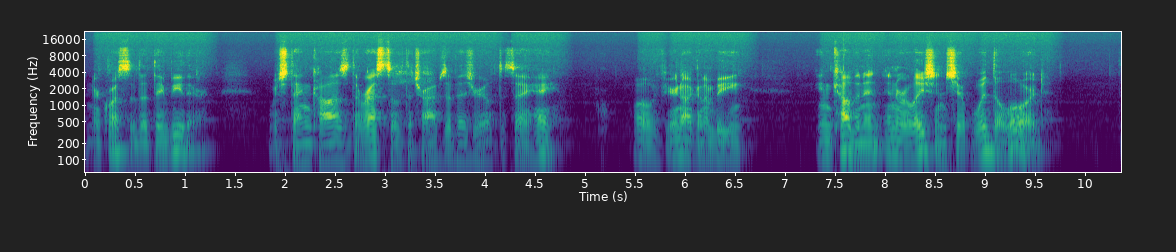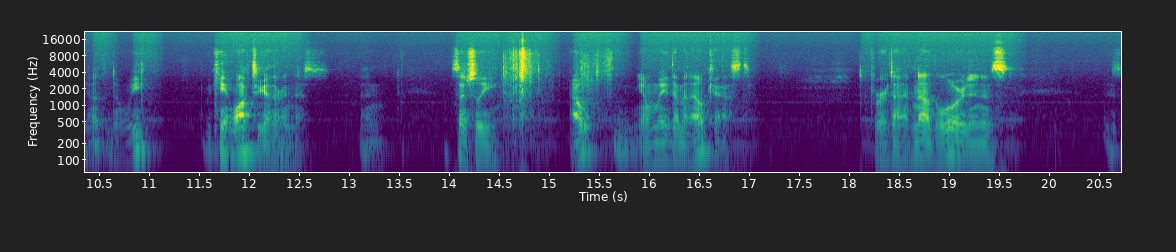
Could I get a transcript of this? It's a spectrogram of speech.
and requested that they be there, which then caused the rest of the tribes of Israel to say, "Hey, well, if you're not going to be in covenant in relationship with the Lord, then we we can't walk together in this," and essentially out you know made them an outcast for a time. Now the Lord in His his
